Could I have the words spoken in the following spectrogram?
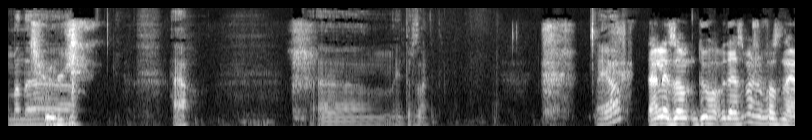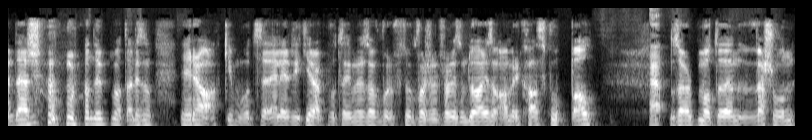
Men det Tull. Ja. Uh, interessant. Ja. Det er liksom, du, det som er så fascinerende, det er så, hvordan du på en måte har liksom rake motsetninger, eller ikke rake motsetninger, men sånn stor forskjell fra liksom, du har liksom amerikansk fotball, Ja. og så har du på en måte den versjonen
